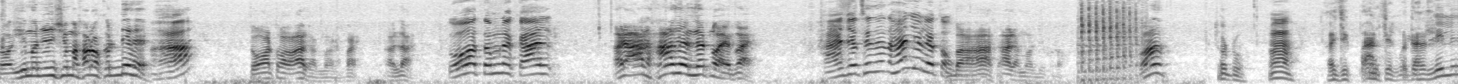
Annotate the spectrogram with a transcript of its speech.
તો ઇમરજન્સીમાં હારો કરી દે હા. તો તો હાલ મારા ભાઈ હાલા તો તમને કાલ અરે આ હાજે લેતો આય ભાઈ. હાંજે થઈ જાય તો હાંજે લેતો. બસ આલે મારો દીકરો. હા? છોટું હા. હજી પાંચેક વધારે લઈ લે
